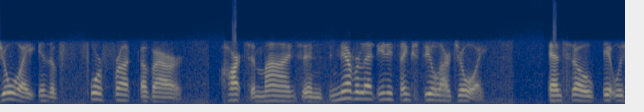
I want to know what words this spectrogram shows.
joy in the forefront of our hearts and minds and never let anything steal our joy. And so it was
